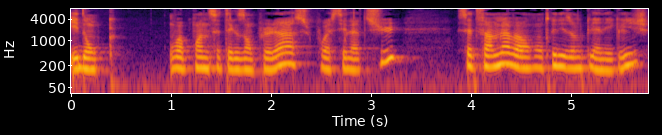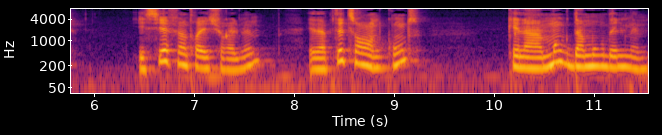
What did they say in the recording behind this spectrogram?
Et donc, on va prendre cet exemple-là, pour rester là-dessus. Cette femme-là va rencontrer des hommes qui la négligent. Et si elle fait un travail sur elle-même, elle va peut-être s'en rendre compte qu'elle a un manque d'amour d'elle-même,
